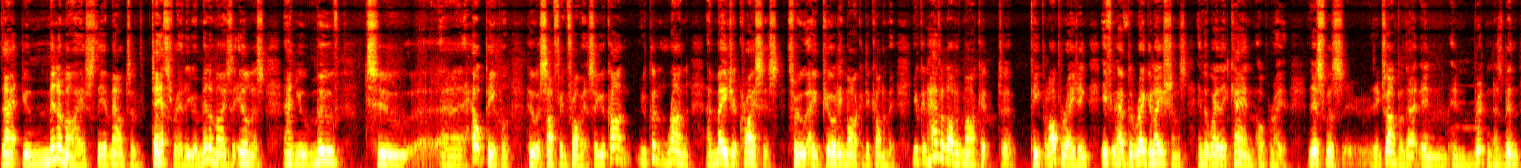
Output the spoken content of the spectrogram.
that you minimise the amount of death. Really, you minimise the illness, and you move to uh, help people who are suffering from it. So you can't, you couldn't run a major crisis through a purely market economy. You can have a lot of market uh, people operating if you have the regulations in the way they can operate. This was the example of that in, in Britain has been,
